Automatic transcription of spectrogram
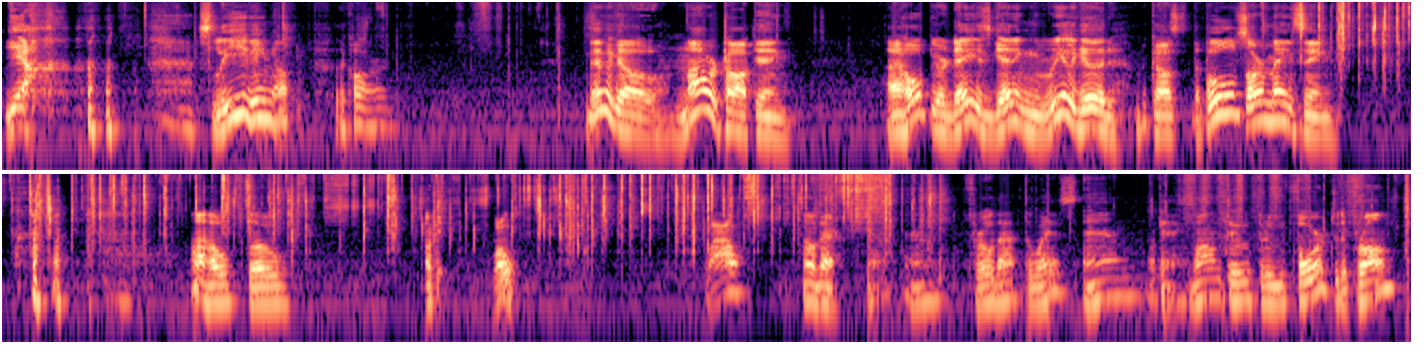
Yeah! Sleeving up the card. There we go. Now we're talking. I hope your day is getting really good because the pools are amazing. I hope so. Okay. Whoa. Wow. Oh, there. Throw that away. And okay. One, two, three, four to the front.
